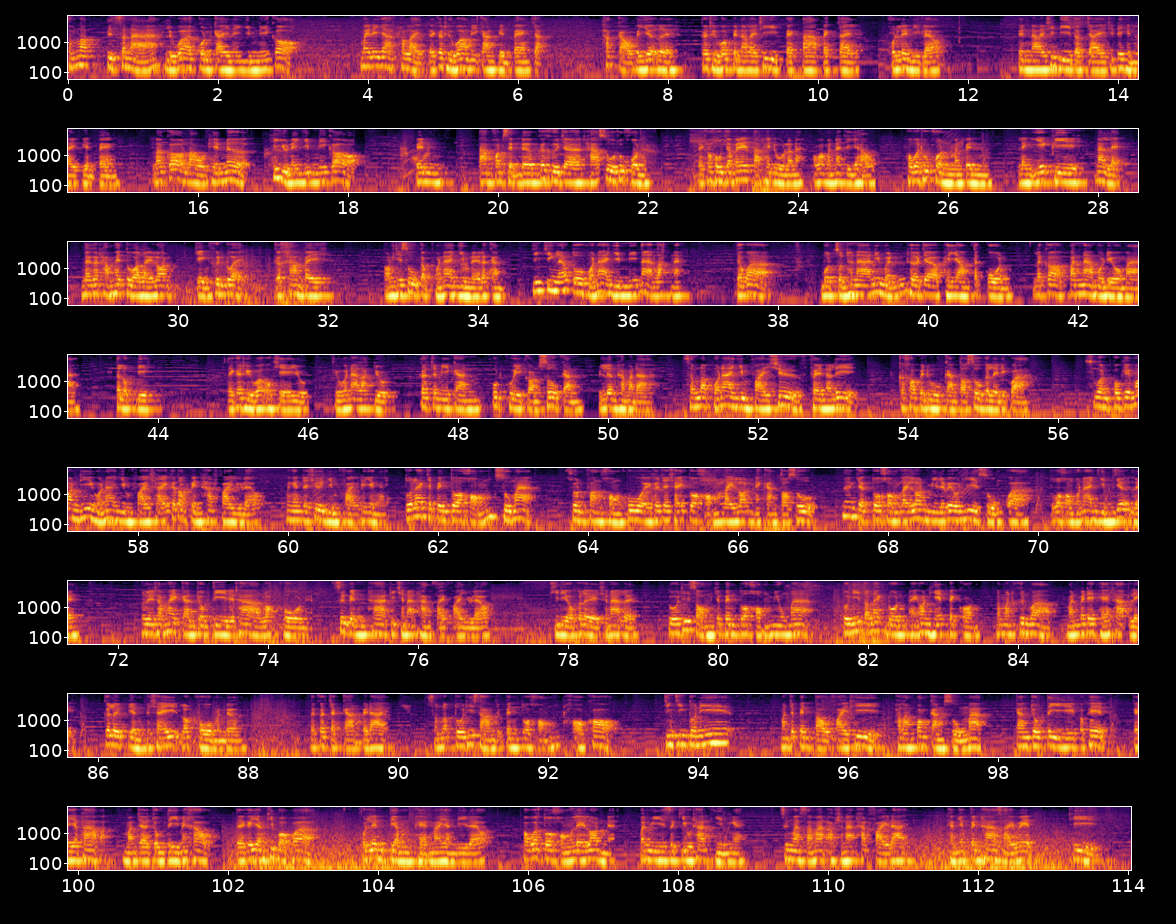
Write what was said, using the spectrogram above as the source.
สำหรับปริศนาหรือว่ากลไกในยิมนี้ก็ไม่ได้ยากเท่าไหร่ แต่ก็ถือว่ามีการเปลี่ยนแปลงจากภาคเก่าไปเยอะเลย ก็ถือว่าเป็นอะไรที่แปลกตาแปลกใจคนเล่นอีกแล้ว เป็นอะไรที่ดีต่อใจที่ได้เห็นอะไรเปลี่ยนแปลง แล้วก็เหล่าเทรนเนอร์ที่อยู่ในยิมนี้ก็เป็นตามคอนเซปต์เดิมก็คือจะท้าสู้ทุกคน แต่ก็คงจะไม่ได้ตัดให้ดูแล้วนะ เพราะว่ามันน่าจะยาว เพราะว่าทุกคนมันเป็นแรง EXP นั่นแหละ แล้วก็ทำให้ตัวไลลอนเก่งขึ้นด้วย ก็ข้ามไปตอนที่สู้กับหัวหน้ายิมเลยแล้วกัน จริง ๆ แล้วตัวหัวหน้ายิมนี้น่ารักนะ แต่ว่าบทสนทนานี่เหมือนเธอจะพยายามตะโกน แล้วก็ปั้นหน้าโมเดลมาตลกดี แต่ก็ถือว่าโอเคอยู่ ถือว่าน่ารักอยู่ ก็จะมีการพูดคุยก่อนสู้กัน เป็นเรื่องธรรมดาสำหรับหัวหน้ายิมไฟชื่อเฟนารีก็เข้าไปดูการต่อสู้กันเลยดีกว่า ส่วนโปเกมอนที่หัวหน้ายิมไฟใช้ก็ต้องเป็นธาตุไฟอยู่แล้ว ไม่งั้นจะชื่อยิมไฟได้ยังไง ตัวแรกจะเป็นตัวของซูมาส่วนฝั่งของคู่เวยก็จะใช้ตัวของไลลอนในการต่อสู้ เนื่องจากตัวของไลลอนมีเลเวลที่สูงกว่า ตัวของหัวหน้ายิมเยอะเลยก็เลยทำให้การโจมตีในท่าล็อกโพเนี่ย ซึ่งเป็นท่าที่ชนะทางสายไฟอยู่แล้ว ทีเดียวก็เลยชนะเลย ตัวที่ 2 จะเป็นตัวของมิวมาตัวนี้ตอนแรกโดนไอออนเฮดไปก่อน แล้วมันขึ้นว่ามันไม่ได้แพ้ธาตุเหล็ก ก็เลยเปลี่ยนไปใช้ล็อกโพเหมือนเดิม แล้วก็จัดการไปได้สำหรับตัวที่ 3 จะเป็นตัวของทอข้อ จริงๆ ตัวนี้มันจะเป็นเต่าไฟที่พลังป้องกันสูงมาก การโจมตีประเภทกายภาพอะมันจะโจมตีไม่เข้า แต่ก็ยังที่บอกว่า คนเล่นเตรียมแผนมาอย่างดีแล้ว เพราะว่าตัวของเลรอนเนี่ยมันมีสกิลธาตุหินไง ซึ่งมันสามารถเอาชนะธาตุไฟได้ แถมยังเป็นท่าสายเวทที่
